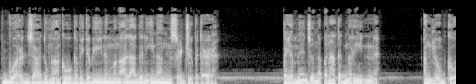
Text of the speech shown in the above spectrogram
Guardyado nga ako gabi-gabi ng mga alaga ni Inang Sir Jupiter. Kaya medyo napanatag na rin ang loob ko.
